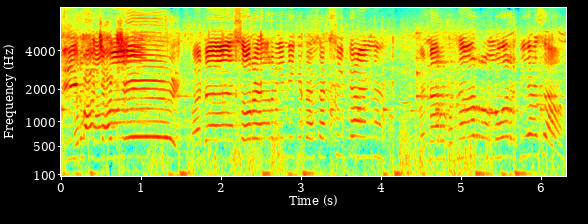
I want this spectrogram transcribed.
Dipajang sih. pada sore hari ini kita saksikan benar-benar luar biasa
